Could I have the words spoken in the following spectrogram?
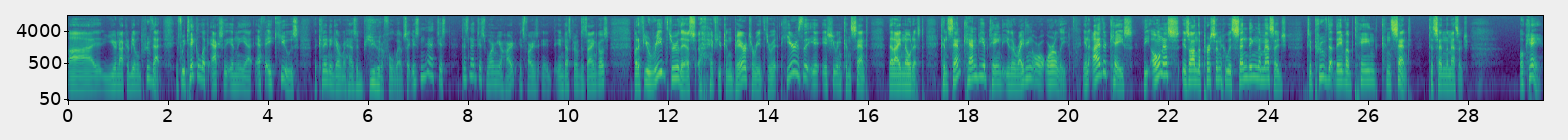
uh, you're not going to be able to prove that. If we take a look actually in the uh, FAQs, the Canadian government has a beautiful website. Isn't that just Doesn't that just warm your heart as far as uh, industrial design goes? But if you read through this, if you can bear to read through it, here is the I- issue in consent that I noticed. Consent can be obtained either writing or orally. In either case, the onus is on the person who is sending the message to prove that they've obtained consent to send the message. Okay,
